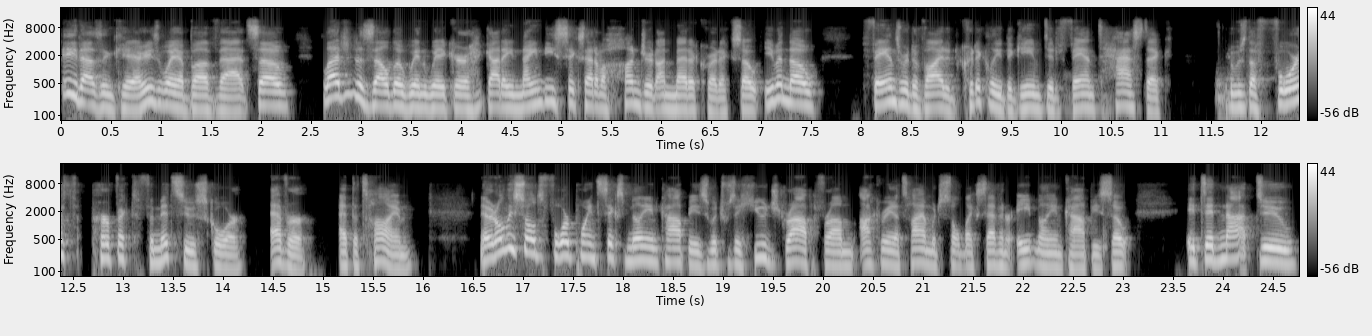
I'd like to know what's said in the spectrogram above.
He doesn't care. He's way above that. So Legend of Zelda Wind Waker got a 96 out of 100 on Metacritic. So even though fans were divided critically, the game did fantastic. It was the fourth perfect Famitsu score ever at the time. Now, it only sold 4.6 million copies, which was a huge drop from Ocarina of Time, which sold like seven or eight million copies. So it did not do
